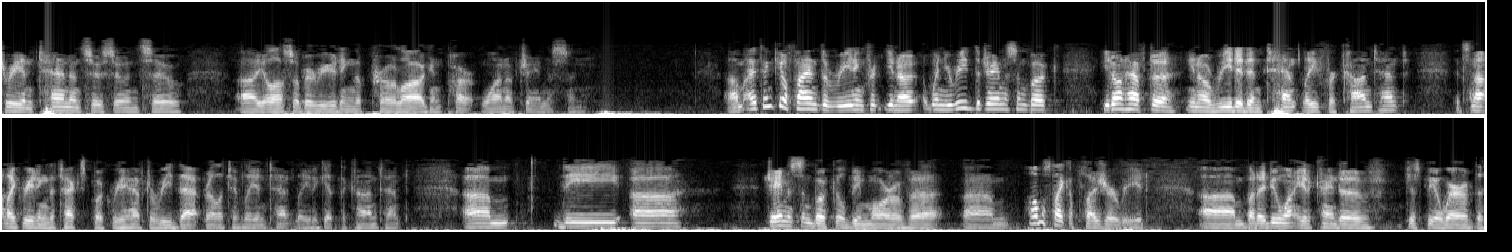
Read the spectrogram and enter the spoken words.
3 and 10 in Sue Sue and Sue, uh, you'll also be reading the prologue in part 1 of Jamison. Um, I think you'll find the reading for, you know, when you read the Jamison book, you don't have to, you know, read it intently for content. It's not like reading the textbook where you have to read that relatively intently to get the content. Um, the uh, Jamison book will be more of a um, almost like a pleasure read, um, but I do want you to kind of just be aware of the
